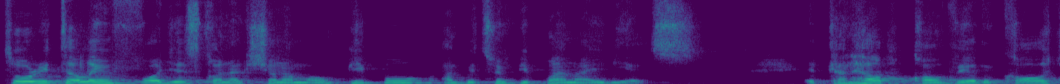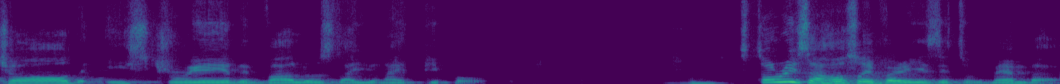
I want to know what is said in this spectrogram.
storytelling forges connection among people and between people and ideas. It can help convey the culture, the history, the values that unite people. Stories are also very easy to remember.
